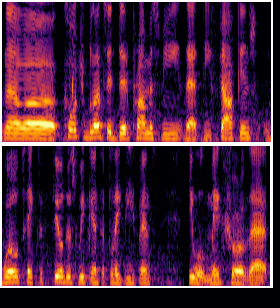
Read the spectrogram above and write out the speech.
now uh, Coach Blunted did promise me that the Falcons will take the field this weekend to play defense. He will make sure of that.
